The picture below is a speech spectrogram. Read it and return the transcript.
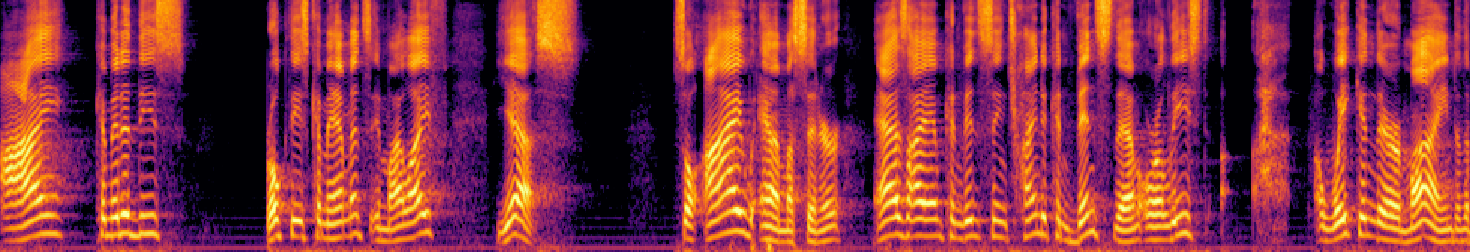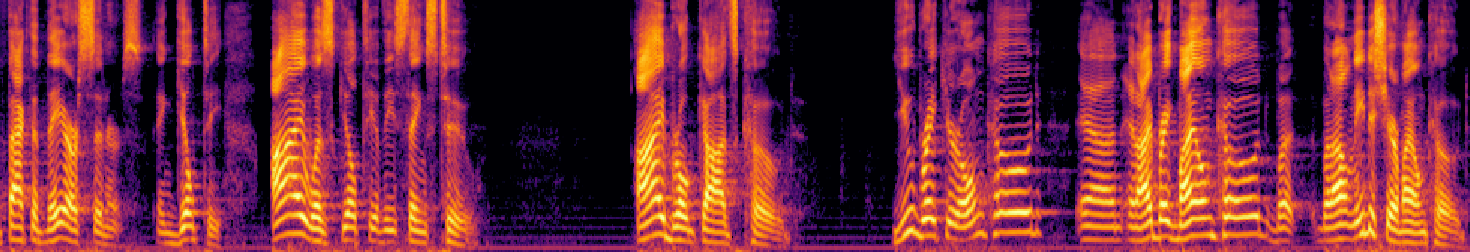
I committed these, broke these commandments in my life? Yes. So I am a sinner as I am convincing, trying to convince them, or at least awaken their mind to the fact that they are sinners and guilty. I was guilty of these things too. I broke God's code. You break your own code, and, and I break my own code, but, but I don't need to share my own code.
